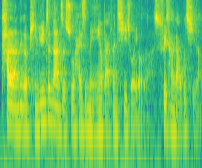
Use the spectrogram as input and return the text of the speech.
它的那个平均增长指数还是每年有百分之七左右的，是非常了不起的。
